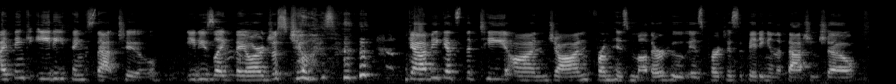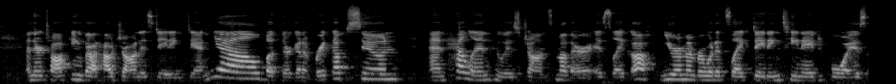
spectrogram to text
I think Edie thinks that too. Edie's like, they are just jealous. Gaby gets the tea on John from his mother, who is participating in the fashion show. And they're talking about how John is dating Danielle, but they're going to break up soon. And Helen, who is John's mother, is like, oh, you remember what it's like dating teenage boys.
